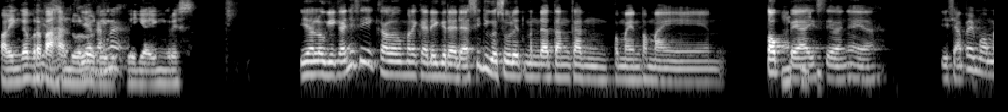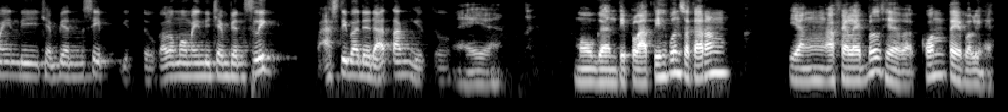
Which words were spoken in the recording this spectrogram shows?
Paling nggak iya bertahan sih. dulu di karena Liga Inggris. ya logikanya sih kalau mereka degradasi juga sulit mendatangkan pemain-pemain top ya istilahnya ya. Ya, siapa yang mau main di Championship gitu. Kalau mau main di Champions League pasti pada datang gitu. Nah, iya. Mau ganti pelatih pun sekarang yang available siapa? Conte paling ya.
